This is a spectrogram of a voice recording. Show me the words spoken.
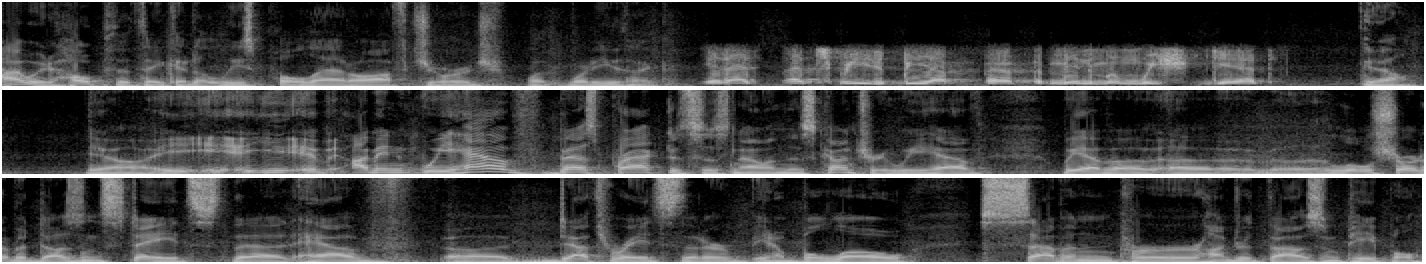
I would hope that they could at least pull that off, George. What What do you think? Yeah, that that's me to be up at the minimum we should get. Yeah. Yeah, I- mean, we have best practices now in this country. We have we have a, a, a little short of a dozen states that have uh, death rates that are you know below seven per hundred thousand people.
